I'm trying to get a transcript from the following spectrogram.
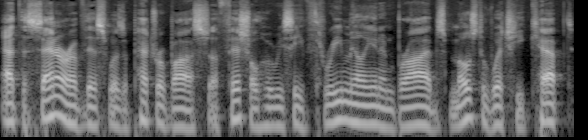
At the center of this was a Petrobras official who received three million in bribes, most of which he kept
